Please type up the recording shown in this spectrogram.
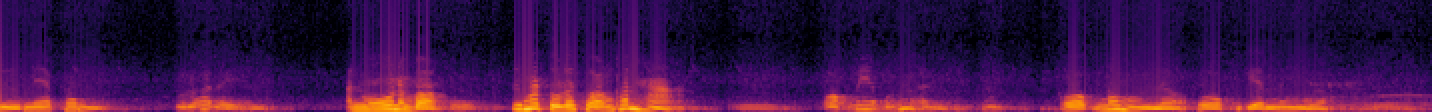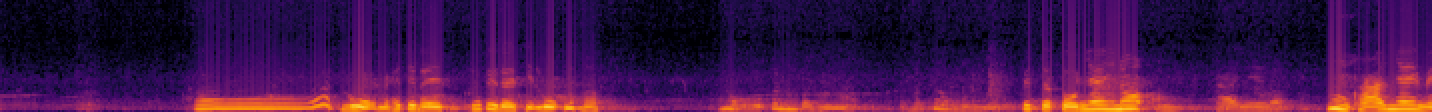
ื้อแม่พันธุ์ตัวละอะไรอันอันหมูน่ะบ่เออซื้อมาตัวละสองพันห้าออกแม่เบิ้งอันอืมออกนมแล้วออกเดือนหนึงแล้วอ้าวลูกไม่ให้จะได้ให้จะได้สิลูกนะฮะน้องลูกเพิ่นบ่เห็นแต่มันชอบเบิ่งเป็นแต่โตใหญ่เนาะ อืมขายใหญ่เนาะอืมขาใหญ่แหม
